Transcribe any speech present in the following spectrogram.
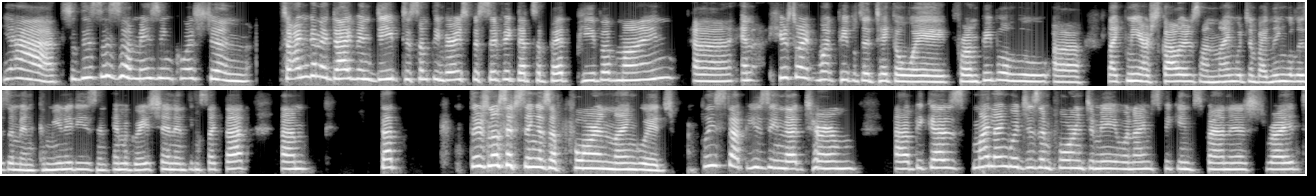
Yeah, so this is an amazing question. So I'm going to dive in deep to something very specific that's a pet peeve of mine. Uh, and here's what I want people to take away from people who, uh, like me, are scholars on language and bilingualism and communities and immigration and things like that. Um, that there's no such thing as a foreign language. Please stop using that term uh, because my language is important to me when I'm speaking Spanish, right?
